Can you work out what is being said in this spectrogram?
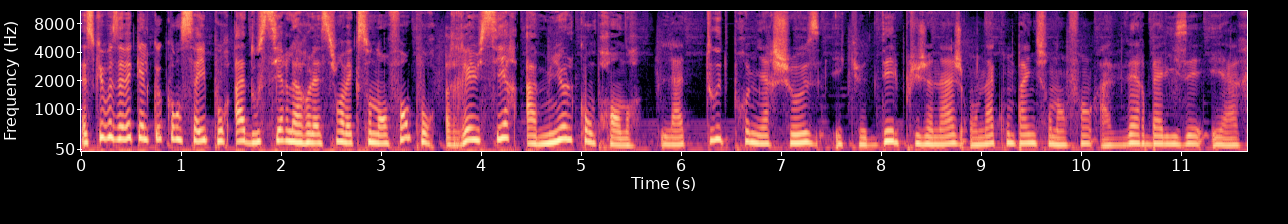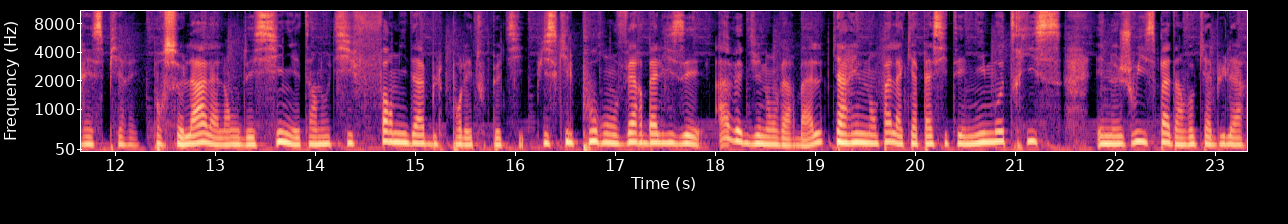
Est-ce que vous avez quelques conseils pour adoucir la relation avec son enfant, pour réussir à mieux le comprendre? La toute première chose est que dès le plus jeune âge, on accompagne son enfant à verbaliser et à respirer. Pour cela, la langue des signes est un outil formidable pour les tout petits, puisqu'ils pourront verbaliser avec du non-verbal, car ils n'ont pas la capacité ni motrice et ne jouissent pas d'un vocabulaire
